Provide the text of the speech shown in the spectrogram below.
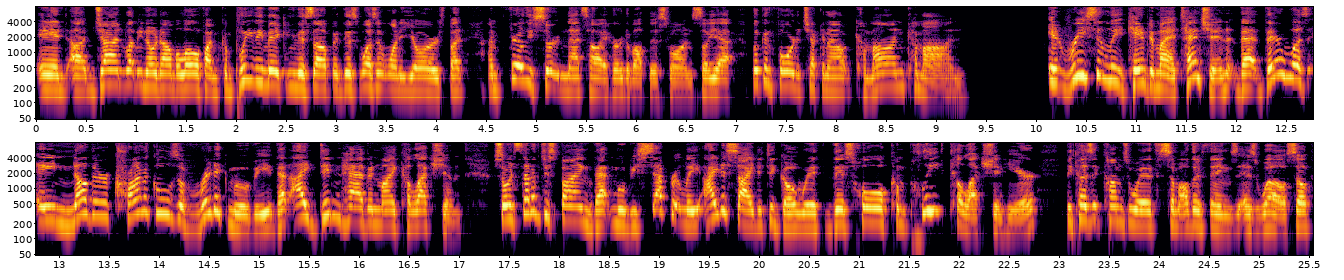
And uh, John, let me know down below if I'm completely making this up, if this wasn't one of yours, but I'm fairly certain that's how I heard about this one. So yeah, looking forward to checking out Come On, Come On. It recently came to my attention that there was another Chronicles of Riddick movie that I didn't have in my collection. So instead of just buying that movie separately, I decided to go with this whole complete collection here because it comes with some other things as well. So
